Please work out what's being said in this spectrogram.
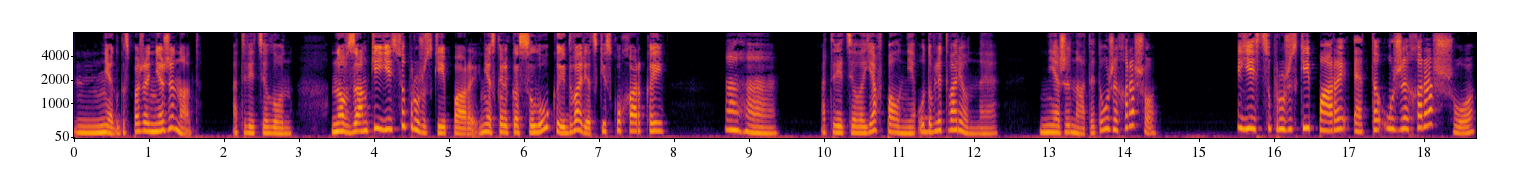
«Нет, госпожа не женат», — ответил он. «Но в замке есть супружеские пары, несколько слуг и дворецкий с кухаркой». «Ага», — ответила я вполне удовлетворенная. «Не женат — это уже хорошо». «Есть супружеские пары — это уже хорошо»,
